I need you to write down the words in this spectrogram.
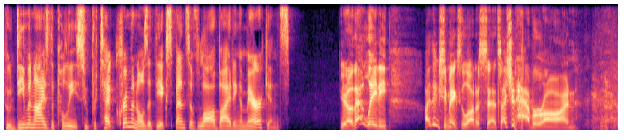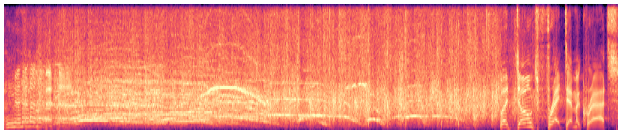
who demonize the police, who protect criminals at the expense of law abiding Americans. You know, that lady I think she makes a lot of sense. I should have her on. but don't fret, Democrats.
